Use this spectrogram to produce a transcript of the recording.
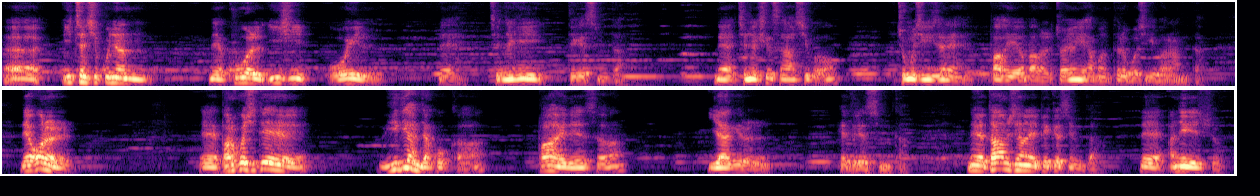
2019년 네, 9월 25일 네, 저녁이 되겠습니다. 네, 저녁 식사하시고 주무시기 전에 바흐의 음악을 조용히 한번 들어보시기 바랍니다. 네, 오늘 예, 바로크 시대의 위대한 작곡가 바하에 대해서 이야기를 해드렸습니다. 네, 다음 시간에 뵙겠습니다. 네, 안녕히 계십시오.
